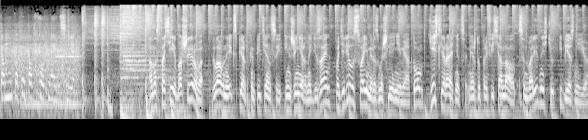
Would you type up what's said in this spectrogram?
кому какой подход найти. Анастасия Баширова, главный эксперт компетенции инженерный дизайн, поделилась своими размышлениями о том, есть ли разница между профессионалом с инвалидностью и без нее.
